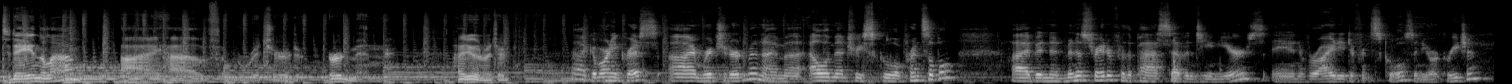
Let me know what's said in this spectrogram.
Today in the lab, I have Richard Erdman. How you doing, Richard? Uh, good morning, Chris. I'm Richard Erdman. I'm an elementary school principal. I've been an administrator for the past 17 years in a variety of different schools in the York region.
